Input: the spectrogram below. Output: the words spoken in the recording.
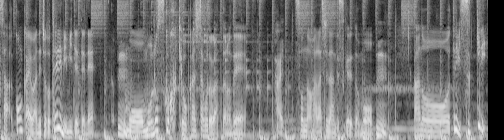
さあ今回はねちょっとテレビ見ててね、うん。もうものすごく共感したことがあったのではい。そんなお話なんですけれども、うん。あのーテレビ『スッキリ』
